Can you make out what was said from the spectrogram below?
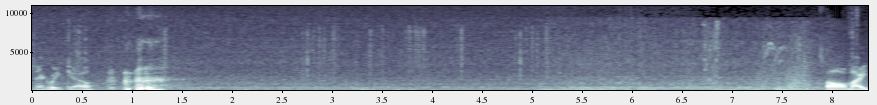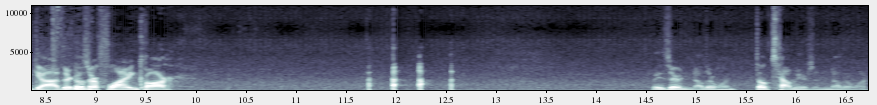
There we go. oh my god, there goes our flying car. Wait, is there another one? Don't tell me there's another one.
